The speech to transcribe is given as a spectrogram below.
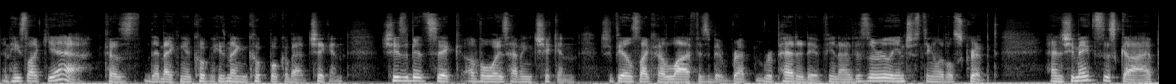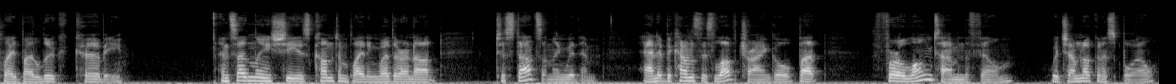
and he's like, "Yeah," because they're making a cook. He's making a cookbook about chicken. She's a bit sick of always having chicken. She feels like her life is a bit rep- repetitive. You know, this is a really interesting little script, and she meets this guy played by Luke Kirby, and suddenly she is contemplating whether or not to start something with him, and it becomes this love triangle. But for a long time in the film, which I'm not going to spoil.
